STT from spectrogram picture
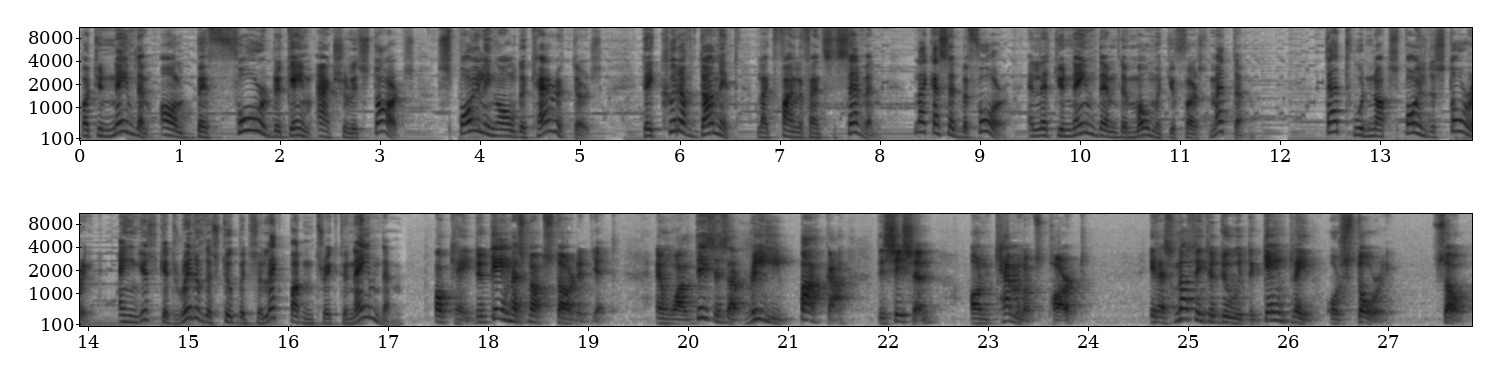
but you name them all before the game actually starts, spoiling all the characters. They could have done it like Final Fantasy VII, like I said before, and let you name them the moment you first met them. That would not spoil the story, and just get rid of the stupid select button trick to name them. Okay, the game has not started yet, and while this is a really baka decision on Camelot's part, it has nothing to do with the gameplay or story. So,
